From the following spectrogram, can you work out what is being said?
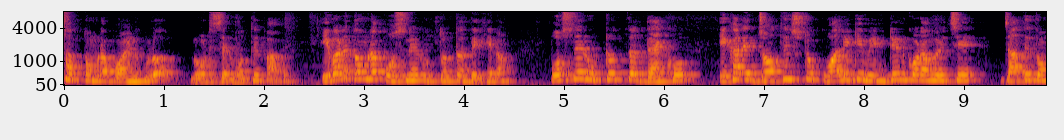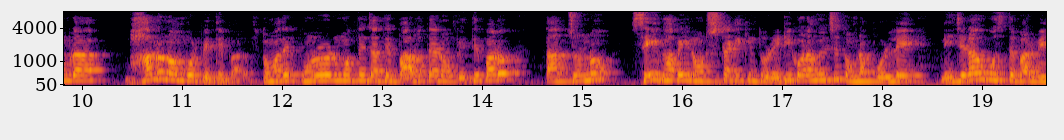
সব তোমরা পয়েন্টগুলো নোটসের মধ্যে পাবে। এবারে তোমরা প্রশ্নের উত্তরটা দেখে নাও। প্রশ্নের উত্তরটা দেখো। এখানে যথেষ্ট কোয়ালিটি মেনটেন করা হয়েছে, যাতে তোমরা ভালো নম্বর পেতে পারো। তোমাদের পনেরোর মধ্যে যাতে বারো, তেরো পেতে পারো, তার জন্য সেইভাবেই নোটসটাকে কিন্তু রেডি করা হয়েছে। তোমরা পড়লে নিজেরাও বুঝতে পারবে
